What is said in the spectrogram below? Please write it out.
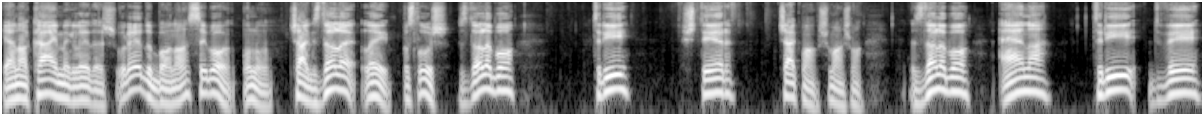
Ja, no, kaj me gledaš? V redu bo, no, se bo. Ono. Čak, zdaj le, lej, posluš, zdaj le bo tri, štiri, čak malo, šmo, šmo. Zdaj le bo ena, tri, dve,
